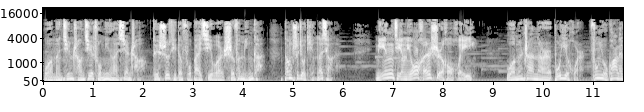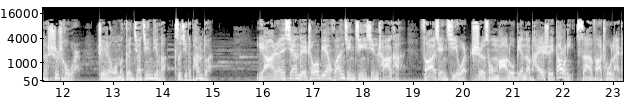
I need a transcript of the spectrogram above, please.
我们经常接触命案现场，对尸体的腐败气味十分敏感，当时就停了下来。民警刘恒事后回忆：“我们站那儿不一会儿，风又刮来了尸臭味这让我们更加坚定了自己的判断。”两人先对周边环境进行查看。发现气味是从马路边的排水道里散发出来的，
